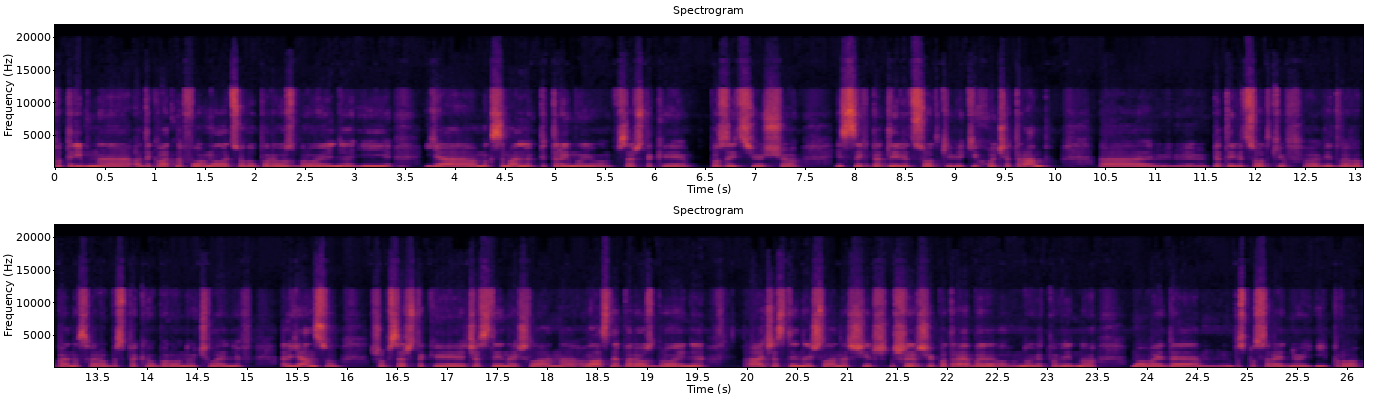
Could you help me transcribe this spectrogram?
потрібна адекватна формула цього переозброєння. І я максимально підтримую все ж таки позицію, що із цих 5%, які хоче Трамп, е, 5% від ВВП на сферу безпеки і оборони у членів альянсу, щоб все ж таки частина йшла на власне переозброєння. А частина йшла на ширш, ширші потреби. Ну, відповідно, мова йде безпосередньо і про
